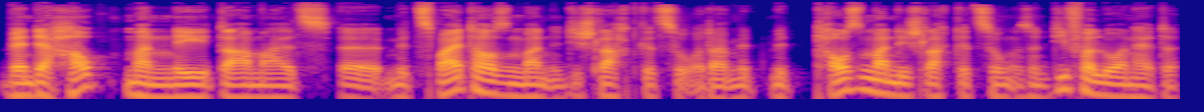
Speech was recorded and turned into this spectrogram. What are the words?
wenn der Hauptmann Nee damals äh, mit 2000 Mann in die Schlacht gezogen oder mit, mit 1000 Mann in die Schlacht gezogen ist und die verloren hätte,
